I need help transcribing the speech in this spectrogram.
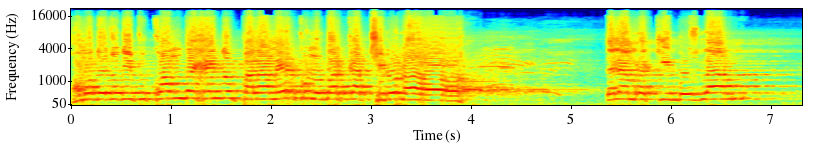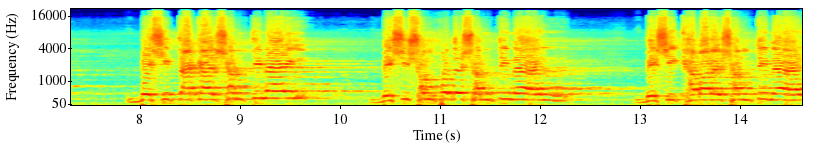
ক্ষমতা যদি একটু কম দেখাই তো পালানের কোনো দরকার ছিল না। আমরা কি বুঝলাম? বেশি টাকায় শান্তি নাই, বেশি সম্পদে শান্তি নাই, বেশি খাবারে শান্তি নাই,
